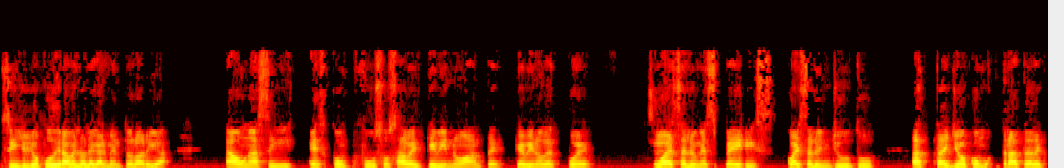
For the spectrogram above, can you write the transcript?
si yo pudiera verlo legalmente lo haría. Aún así es confuso saber qué vino antes, qué vino después, sí. cuál salió en Space, cuál salió en YouTube hasta yo como, traté de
